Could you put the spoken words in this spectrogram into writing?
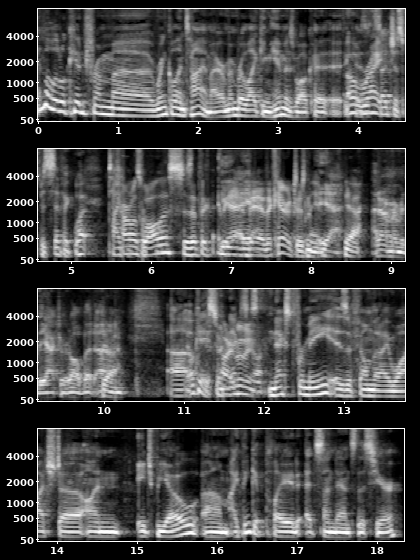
and the little kid from uh, Wrinkle in Time. I remember liking him as well because Oh, right. it's such a specific what type. Charles Wallace is that the Yeah, yeah, yeah. The, the character's name? Yeah, yeah. I don't remember the actor at all, but um, Yeah. Uh, okay, so All right, next, moving on. next for me is a film that I watched uh, on HBO. Um, I think it played at Sundance this year.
